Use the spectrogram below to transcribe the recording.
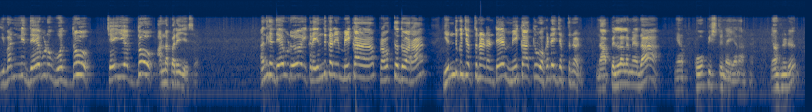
ఇవన్నీ దేవుడు వద్దు చెయ్యొద్దు అన్న పనే చేశారు. అందుకే దేవుడు ఇక్కడ ఎందుకని మీకా ప్రవక్త ద్వారా ఎందుకు చెప్తున్నాడంటే మీకాకి ఒకటే చెప్తున్నాడు. నా పిల్లల మీద నేను కోపిష్టినయ్యాను అంటున్నాడు. ఏమంటున్నాడు?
